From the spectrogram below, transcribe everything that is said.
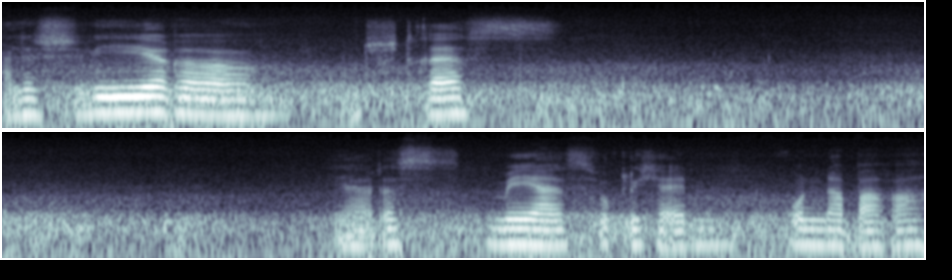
alle Schwere und Stress. Ja, das Meer ist wirklich ein wunderbarer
